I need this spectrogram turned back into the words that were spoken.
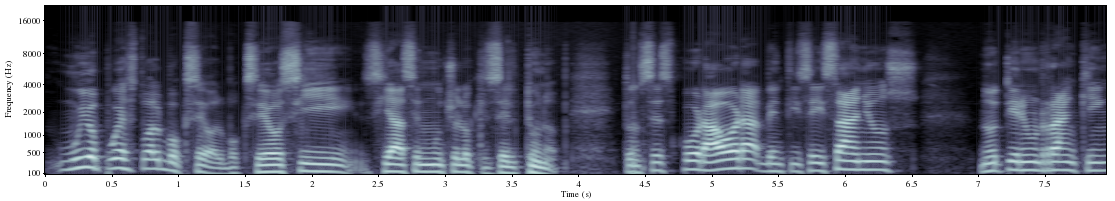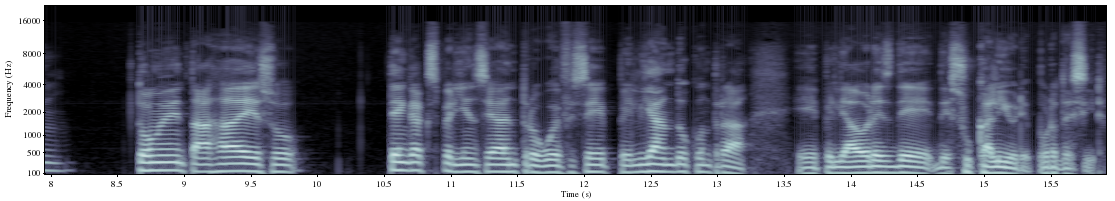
muy opuesto al boxeo. El boxeo sí, sí hacen mucho lo que es el tune-up. Entonces por ahora, 26 años, no tiene un ranking. Tome ventaja de eso tenga experiencia dentro de UFC peleando contra eh, peleadores de, su calibre, por decir.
